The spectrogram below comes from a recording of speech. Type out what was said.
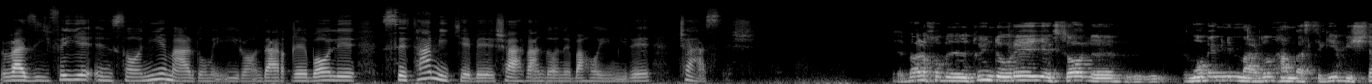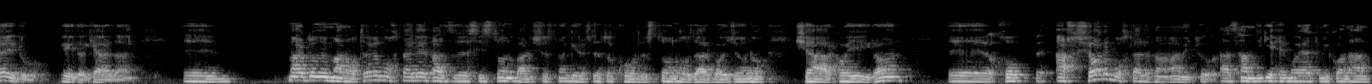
وظیفه انسانی مردم ایران در قبال ستمی که به شهروندان بهایی میره چه هستش؟ بله خب تو این دوره یک سال ما ببینیم مردم همبستگی بیشتری رو پیدا کردن. مردم مناطق مختلف از سیستان و بلوچستان گرفته تا کردستان و آذربایجان و شهرهای ایران. خب اخشار مختلف هم همینطور. از همدیگه حمایت می‌کنن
